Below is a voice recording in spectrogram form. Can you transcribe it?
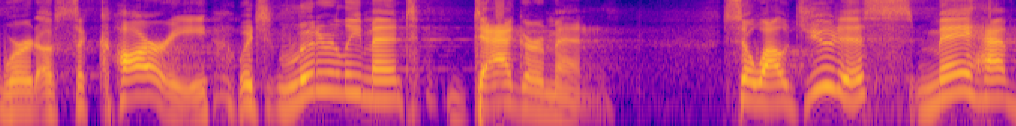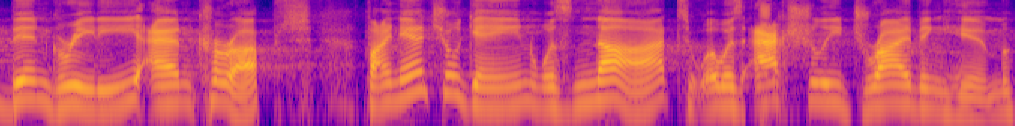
word of Sicarii, which literally meant dagger men. So while Judas may have been greedy and corrupt, financial gain was not what was actually driving him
